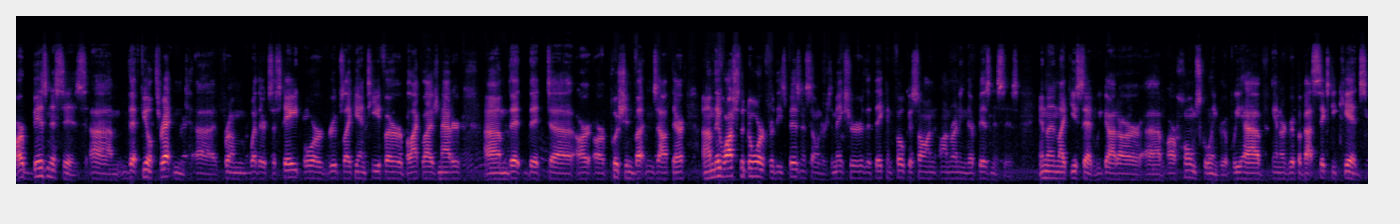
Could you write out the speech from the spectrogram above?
our businesses um, that feel threatened uh, from whether it's a state or groups like Antifa or Black Lives Matter um, that that uh, are, are pushing buttons out there. Um, they watch the door for these business owners to make sure that they can focus on on running their businesses. And then, like you said, we got our uh, our homeschooling group. We have in our group about 60 kids.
